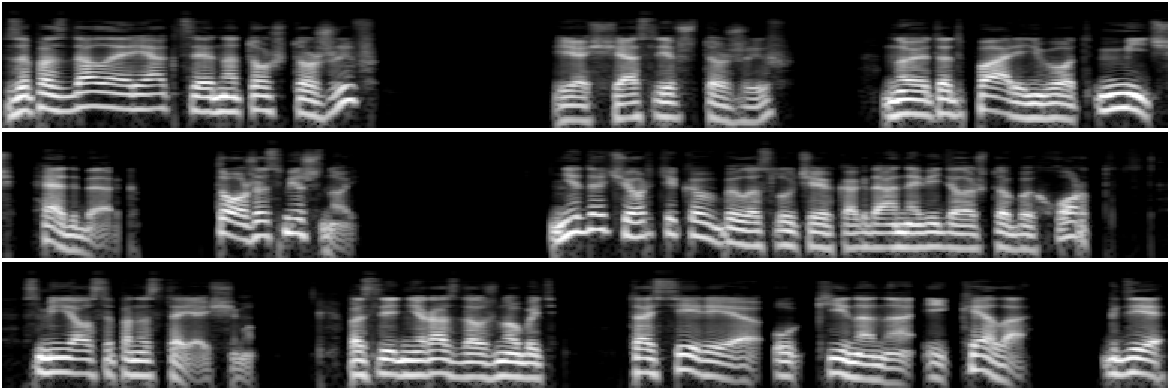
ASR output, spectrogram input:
Запоздалая реакция на то, что жив? Я счастлив, что жив. Но этот парень вот, Мич Хедберг, тоже смешной. Не до чертиков было случаев, когда она видела, чтобы Хорст смеялся по-настоящему. Последний раз должно быть та серия у Кинана и Келла, где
